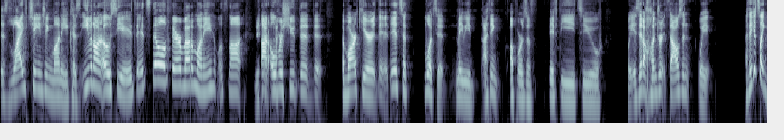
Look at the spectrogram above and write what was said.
this life changing money? Because even on OCA, it's, it's still a fair amount of money. Let's not yeah. not overshoot the, the the mark here. It's a what's it? Maybe I think upwards of fifty to wait. Is it a hundred thousand? Wait, I think it's like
